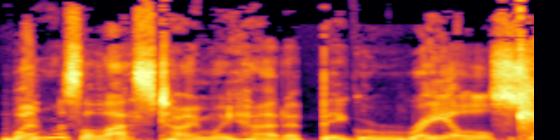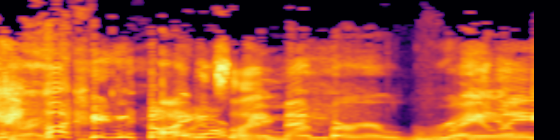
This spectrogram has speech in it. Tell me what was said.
When was the last time we had a big rail strike? I know, I don't like, remember a rail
